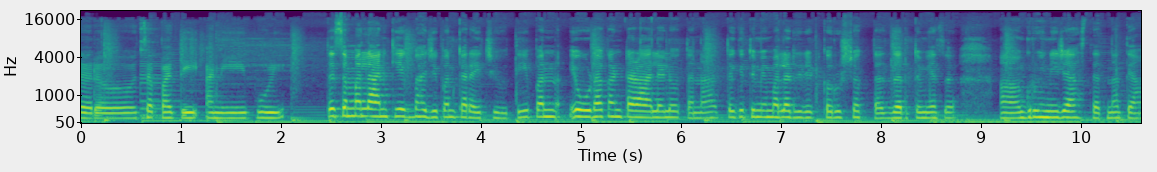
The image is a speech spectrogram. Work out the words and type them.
तर चपाती आणि पोळी तसं मला आणखी एक भाजी पण करायची होती पण एवढा कंटाळा आलेला होता ना तर की तुम्ही मला रिलेट करू शकता जर तुम्ही असं गृहिणी ज्या असतात ना त्या.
